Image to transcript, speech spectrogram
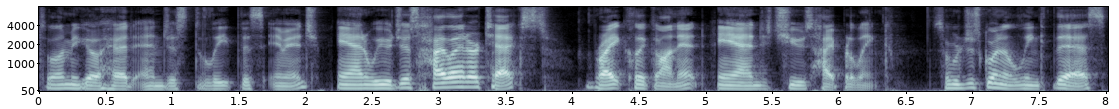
So let me go ahead and just delete this image. And we would just highlight our text, right click on it, and choose hyperlink. So we're just going to link this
